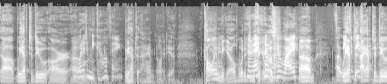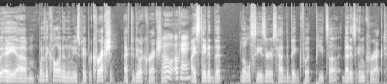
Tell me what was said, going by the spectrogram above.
uh, we have to do our um, what did Miguel think? we have to I have no idea. Call in Miguel. What did you think it was? Why? Um, uh, we have to. I have to do a um, what do they call it in the newspaper? Correction. I have to do a correction. Oh, okay. I stated that Little Caesars had the Bigfoot pizza. That is incorrect.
